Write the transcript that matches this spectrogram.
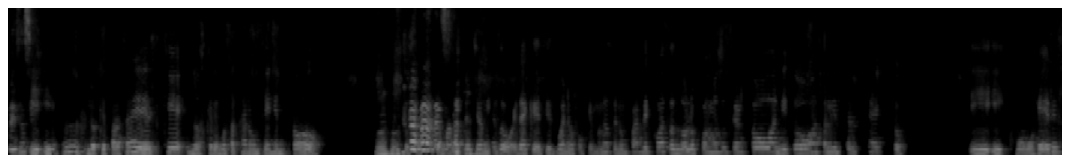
es así. Y, y, lo que pasa es que nos queremos sacar un 100 en todo. Entonces, llama la atención eso, ¿verdad? Que decís, bueno, enfoquémonos en un par de cosas, no lo podemos hacer todo, ni todo va a salir perfecto. Y, y como mujeres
